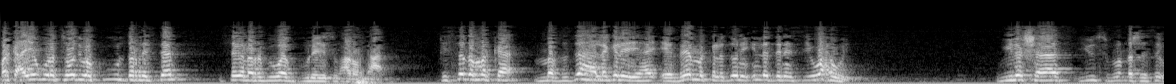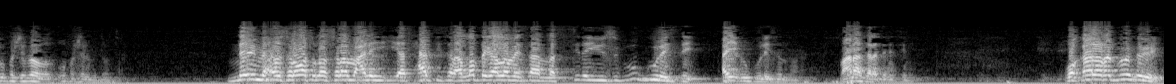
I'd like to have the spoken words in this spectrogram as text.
Marka ayaguna toodii waa ku guul daraysteen isagana rabbi waa guuleeyey subxana wa tacala qisada marka maqzaha laga leeyahay ee reer maka la doonaya in la dareensiiye waxa weye wiilashaas yuusuf la dhashay say u fashilmi doontaa. Nebi maxamed salawatullahi wasalaamu caleyhi iyo asxaabtiisana aada la dagaalamaysaanna sida yuusuf u guulaystay ayay u guulaysan doonaan macnahaasa la dareensinay wa qaala rabbi wuxuu yidhi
